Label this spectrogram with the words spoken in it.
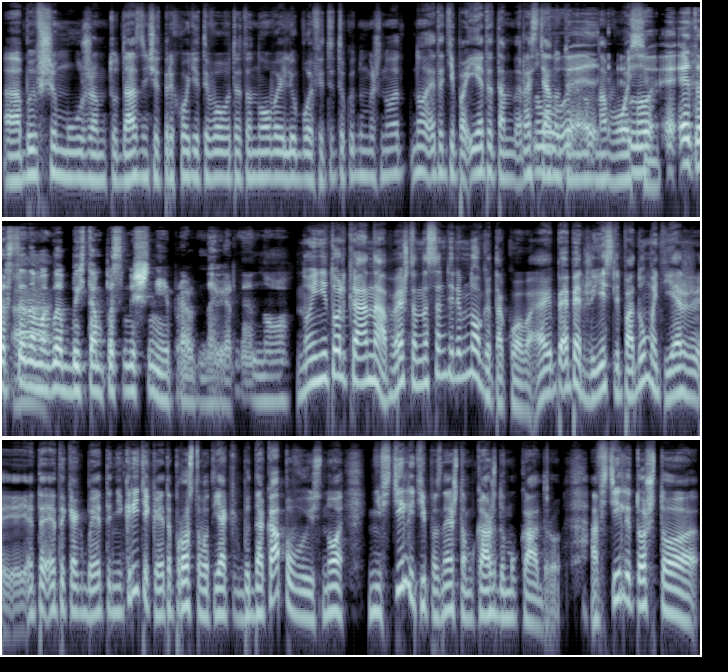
бывшим мужем, туда, значит, приходит его вот эта новая любовь, и ты такой думаешь, ну, это- ну это типа, и это там растянуто Ну, минут на э, 8. Ну, э, эта сцена А. могла бы быть там посмешнее, правда, наверное, но... Но и не только она, понимаешь, там на самом деле много такого. А, Опять же, если подумать, я же, это, это как бы, это не критика, это просто вот я как бы докапываюсь, но не в стиле, типа, знаешь, там каждому кадру, а в стиле то, что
